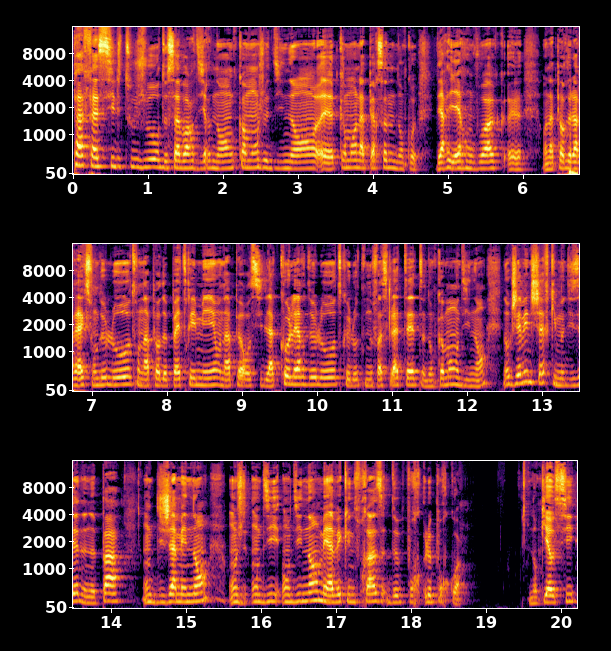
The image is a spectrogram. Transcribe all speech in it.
pas facile toujours de savoir dire non, comment je dis non, euh, comment la personne donc euh, derrière on voit euh, on a peur de la réaction de l'autre, on a peur de pas être aimé, on a peur aussi de la colère de l'autre, que l'autre nous fasse la tête. Donc comment on dit non? Donc j'avais une chef qui me disait de ne pas on ne dit jamais non, on, on dit on dit non mais avec une phrase de pour, le pourquoi. Donc il y a aussi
